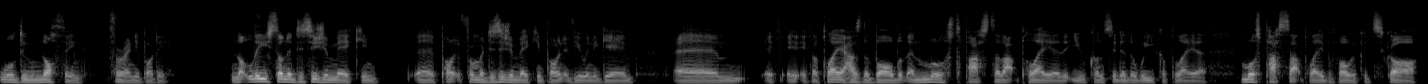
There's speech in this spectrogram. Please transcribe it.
will do nothing for anybody, not least on a decision making uh, point from a decision making point of view in a game. Um, if if a player has the ball, but then must pass to that player that you consider the weaker player, must pass that player before we could score.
